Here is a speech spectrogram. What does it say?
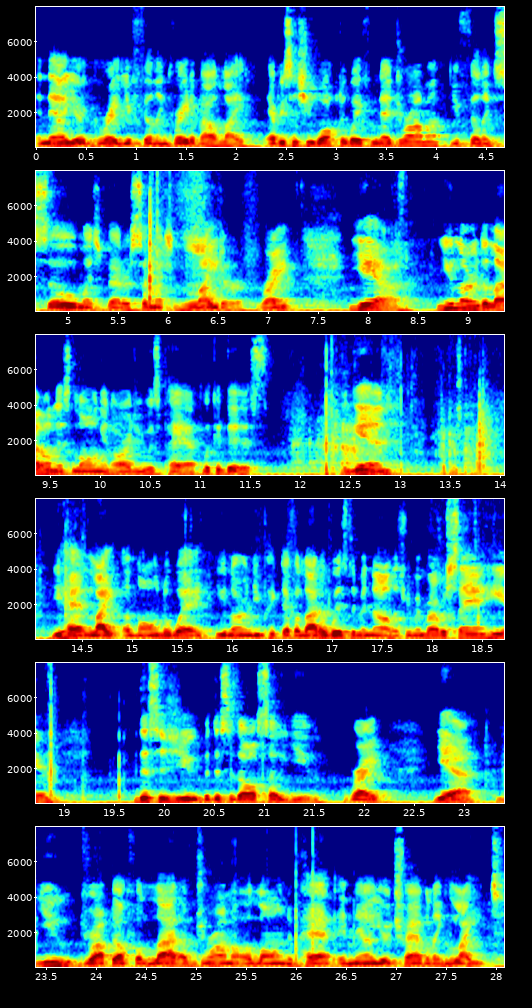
and now you're great. You're feeling great about life. Ever since you walked away from that drama, you're feeling so much better, so much lighter, right? Yeah, you learned a lot on this long and arduous path. Look at this. Again, you had light along the way. You learned, you picked up a lot of wisdom and knowledge. Remember, I was saying here, this is you, but this is also you, right? yeah, you dropped off a lot of drama along the path and now you're traveling light,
